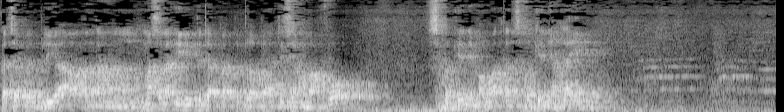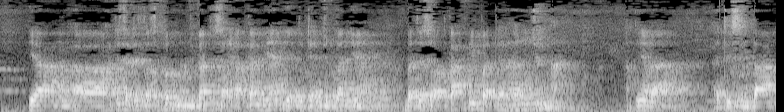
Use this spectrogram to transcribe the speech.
Kajian beliau tentang masalah ini terdapat beberapa hadis yang marfu, sebagian yang menguatkan sebagian yang lain yang uh, hadis-hadis tersebut menunjukkan disyariatkannya yaitu dianjurkannya baca surat kahfi pada hari Jumat. Artinya apa? Hadis tentang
